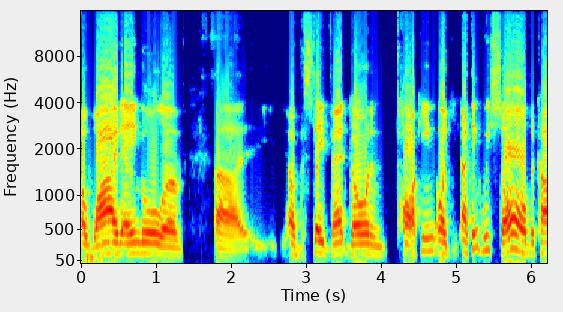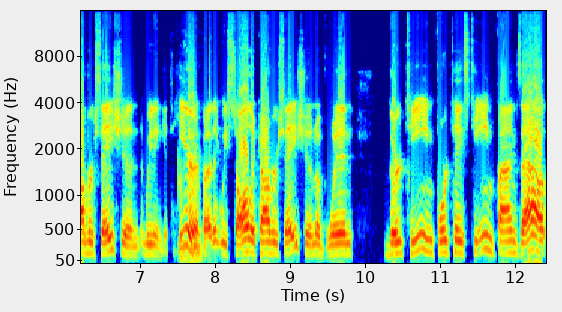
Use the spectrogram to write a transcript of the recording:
a wide angle of uh, of the state vet going and talking. Like I think we saw the conversation. We didn't get to hear Mhm. it, but I think we saw the conversation of when their team, Forte's team, finds out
